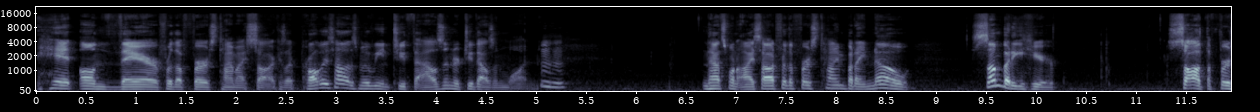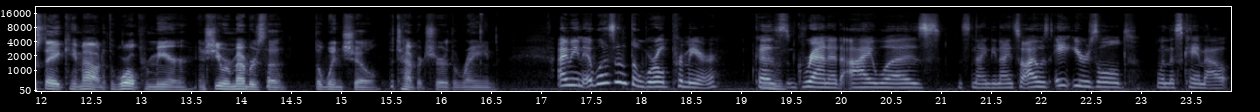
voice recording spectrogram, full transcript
hit on there for the first time I saw it, because I probably saw this movie in 2000 or 2001. Mhm. That's when I saw it for the first time, but I know somebody here saw it the first day it came out at the world premiere, and she remembers the, the wind chill, the temperature, the rain. I mean, it wasn't the world premiere because, granted, I was it's '99, so I was eight years old when this came out.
